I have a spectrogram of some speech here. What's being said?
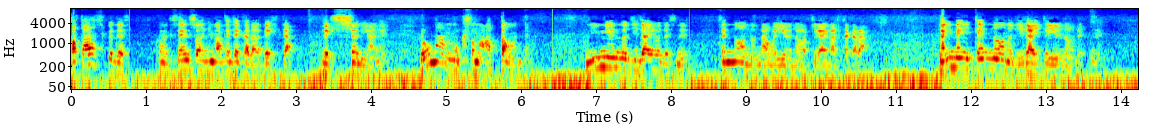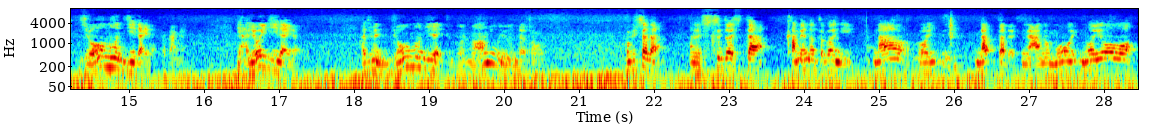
新しくです。この戦争に負けてからできた歴史書にはねロマンもクソもあったもんじゃ人間の時代をですね天皇の名を言うのは嫌いましたから何々天皇の時代というのをですね縄文時代だとかね。弥生時代だ。と初めに縄文時代ってこれ何を言うんだと思う？そしたらあの出土した亀のところに名をなったですねあの模様を、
